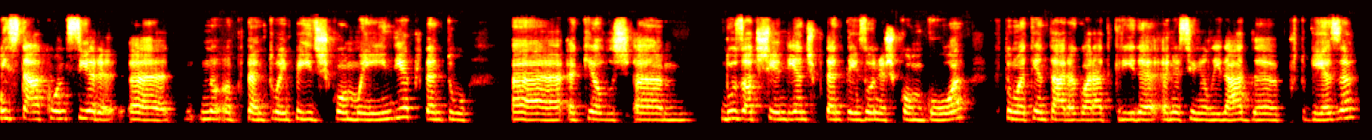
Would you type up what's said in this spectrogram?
isso está a acontecer, uh, no, portanto, em países como a Índia, portanto, uh, aqueles um, lusodescendentes, portanto, em zonas como Goa, que estão a tentar agora adquirir a, a nacionalidade portuguesa.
